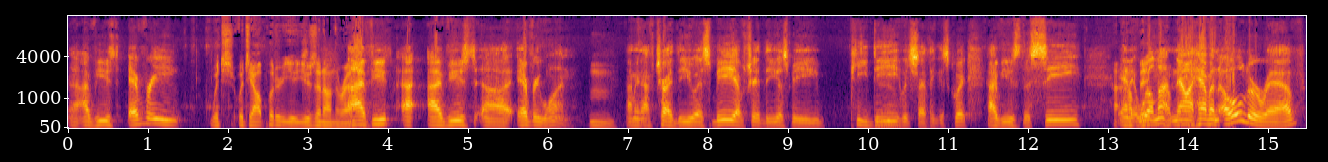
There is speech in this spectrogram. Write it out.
Uh, I've used every which which output are you using on the rack? I've used I, I've used uh, every one. I mean, I've tried the USB. I've tried the USB PD, which I think is quick. I've used the C, and how it big- will how not. Now I have an older Rev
